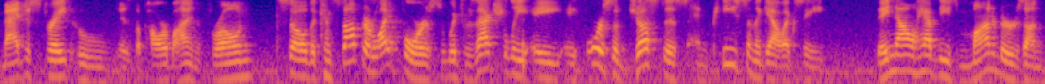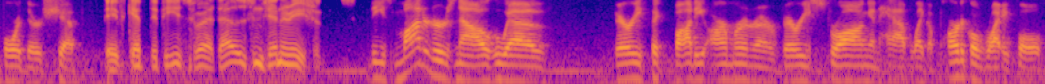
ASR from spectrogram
magistrate who is the power behind the throne. So the Constompnor Light Force, which was actually a, a force of justice and peace in the galaxy, they now have these monitors on board their ship They've kept the peace for a thousand generations. these monitors now who have very thick body armor and are very strong and have like a particle rifle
